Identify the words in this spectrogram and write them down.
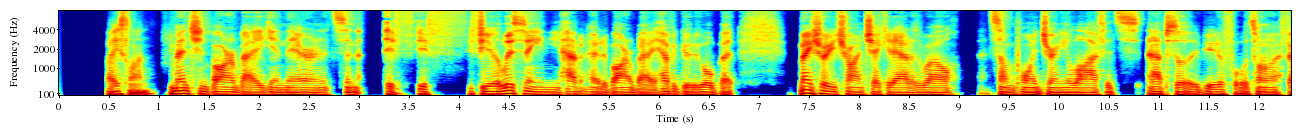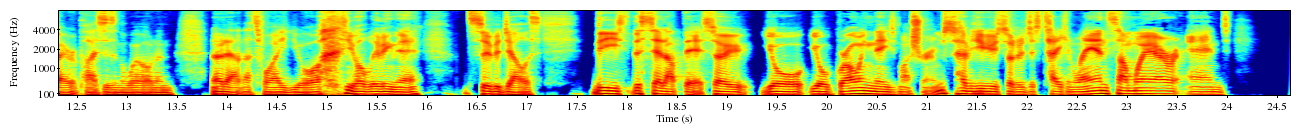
baseline. You mentioned Byron Bay again there. And it's an, if, if, if you're listening and you haven't heard of Byron Bay, have a Google, but make sure you try and check it out as well at some point during your life. It's absolutely beautiful. It's one of my favorite places in the world. And no doubt that's why you're, you're living there. Super jealous the the setup there. So you're you're growing these mushrooms. Have you sort of just taken land somewhere? And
